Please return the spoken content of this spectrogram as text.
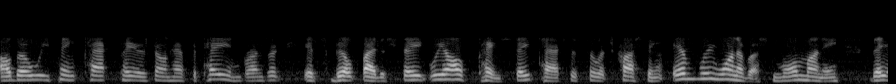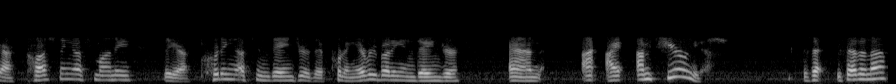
although we think taxpayers don't have to pay in Brunswick, it's built by the state. We all pay state taxes, so it's costing every one of us more money. They are costing us money. They are putting us in danger. They're putting everybody in danger, and I, I, I'm furious. Is that is that enough?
